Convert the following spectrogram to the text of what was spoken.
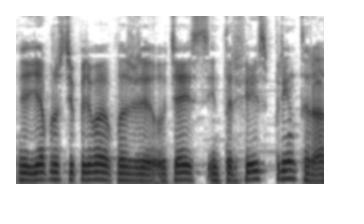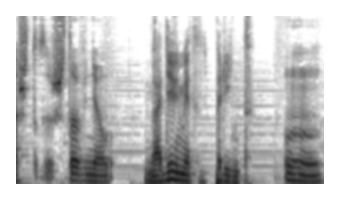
Я, просто не понимаю, подожди, у тебя есть интерфейс принтера, а что, что в нем? Один метод print. Угу.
